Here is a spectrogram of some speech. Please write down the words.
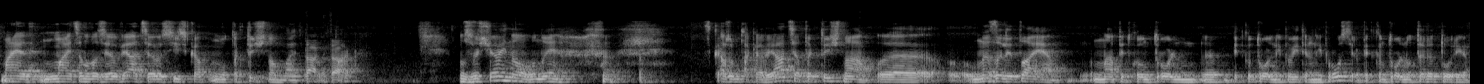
Має мається на увазі авіація російська, ну тактично має Так, так. Ну, звичайно, вони, скажімо так, авіація тактична е, не залітає на підконтроль, е, підконтрольний повітряний простір, підконтрольну територію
